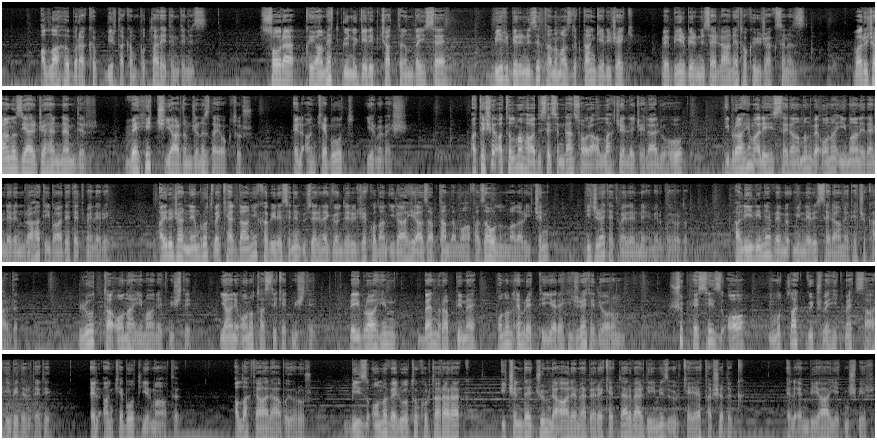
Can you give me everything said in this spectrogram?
Allah'ı bırakıp bir takım putlar edindiniz. Sonra kıyamet günü gelip çattığında ise birbirinizi tanımazlıktan gelecek ve birbirinize lanet okuyacaksınız. Varacağınız yer cehennemdir.'' ve hiç yardımcınız da yoktur. El-Ankebut 25 Ateşe atılma hadisesinden sonra Allah Celle Celaluhu, İbrahim aleyhisselamın ve ona iman edenlerin rahat ibadet etmeleri, ayrıca Nemrut ve Keldani kabilesinin üzerine gönderilecek olan ilahi azaptan da muhafaza olunmaları için hicret etmelerini emir buyurdu. Halilini ve müminleri selamete çıkardı. Lut da ona iman etmişti. Yani onu tasdik etmişti. Ve İbrahim, ben Rabbime, onun emrettiği yere hicret ediyorum. Şüphesiz o, mutlak güç ve hikmet sahibidir dedi. El-Ankebut 26 Allah Teala buyurur, Biz onu ve Lut'u kurtararak, içinde cümle aleme bereketler verdiğimiz ülkeye taşıdık. El-Enbiya 71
